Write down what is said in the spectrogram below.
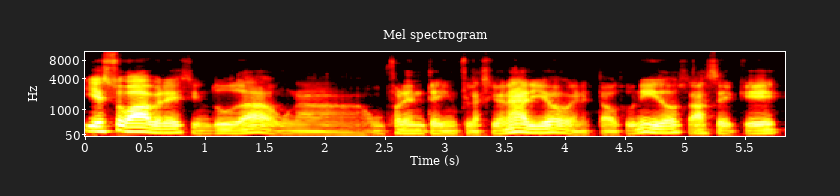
Y eso abre, sin duda, un frente inflacionario en Estados Unidos, hace que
